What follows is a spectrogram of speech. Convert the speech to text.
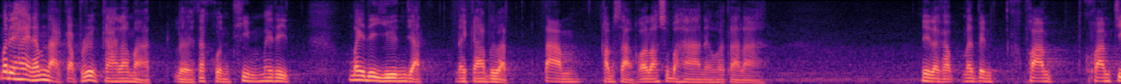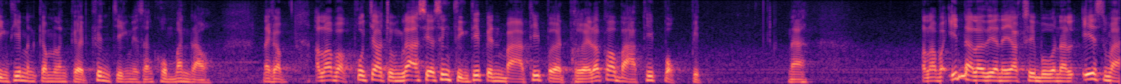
ไม่ได้ให้น้ำหนักกับเรื่องการละหมาดเลย ถ้าคนที่ไม่ได้ ไม่ได้ยืนหยัดในการปฏิบัติตามคำสั่งของอัลลอฮฺซุบฮานะฮูวตาลา นี่แหละครับมันเป็นความความจริงที่มันกำลังเกิดขึ้นจริงในสังคมบ้านเรานะครับอัลลอฮ์บอกพวกเจ้าจงละเสียซึ่งสิ่งที่เป็นบาปที่เปิดเผย แล้วก็บาปที่ปกปิดนะอัลลอฮ์บอกอินนัลลดียนยักซิบูนัลอิสมา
